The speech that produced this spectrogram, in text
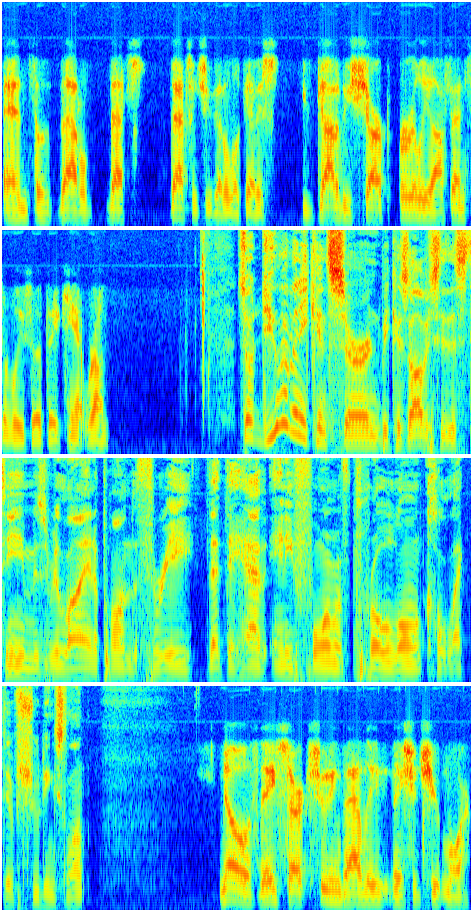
And so that'll, that's, that's what you've got to look at is you've got to be sharp early offensively so that they can't run. So, do you have any concern because obviously this team is relying upon the three that they have any form of prolonged collective shooting slump? No, if they start shooting badly, they should shoot more.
